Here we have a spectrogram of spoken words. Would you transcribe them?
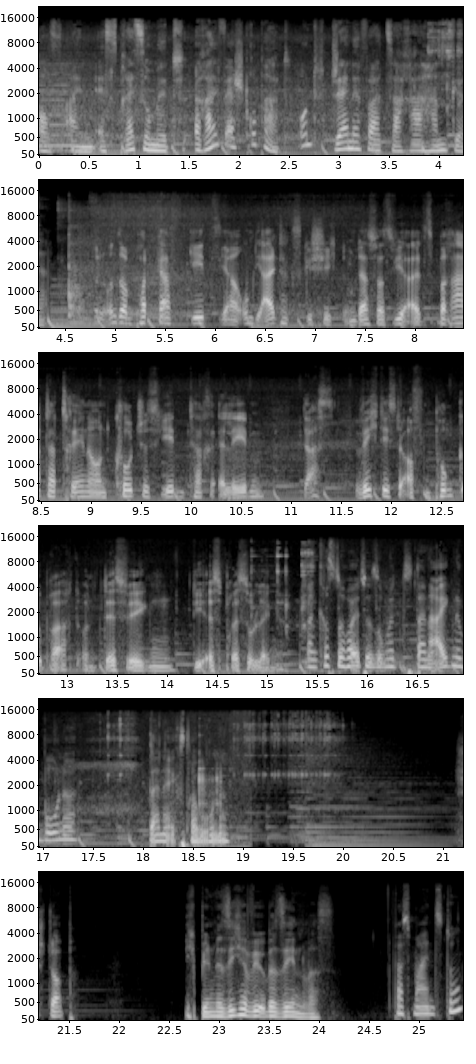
Auf einen Espresso mit Ralf Erstruppert und Jennifer Zacher-Hanke. In unserem Podcast geht es ja um die Alltagsgeschichte, um das, was wir als Berater, Trainer und Coaches jeden Tag erleben. Das Wichtigste auf den Punkt gebracht und deswegen die Espresso-Länge. Dann kriegst du heute somit deine eigene Bohne, deine extra Bohne. Stopp. Ich bin mir sicher, wir übersehen was. Was meinst du?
